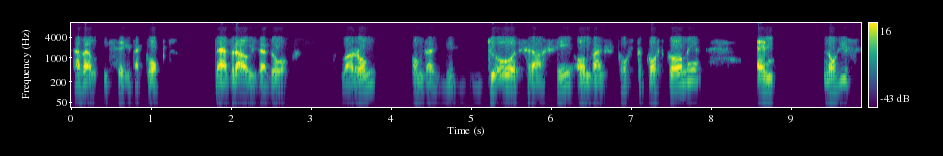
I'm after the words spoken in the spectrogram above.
En wel, ik zeg dat klopt. Mijn vrouw is dat ook. Waarom? Omdat ik die doodgraag zie, ondanks tekortkomingen. En nog eens,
